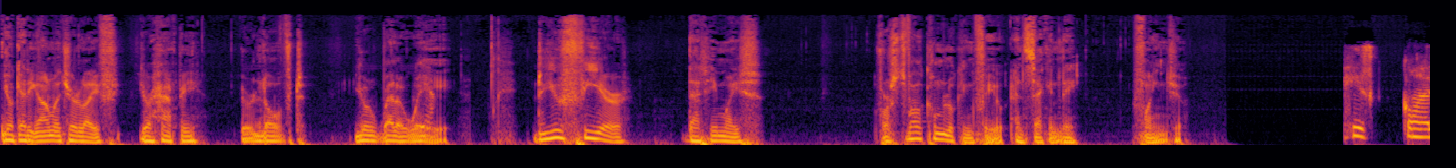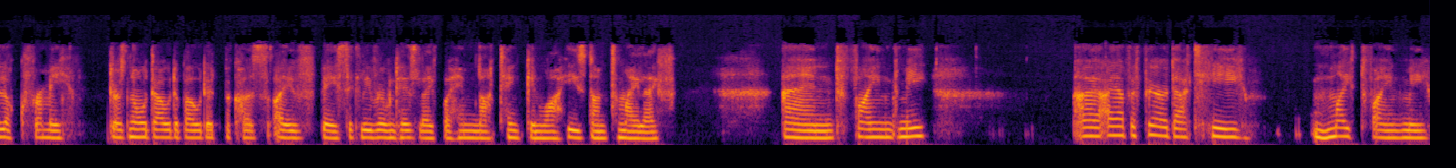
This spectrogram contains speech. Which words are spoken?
you're getting on with your life, you're happy, you're loved, you're well away. Do you fear that he might, first of all, come looking for you, and secondly, find you? he's going to look for me. There's no doubt about it because I've basically ruined his life by him not thinking what he's done to my life. And find me. I, I have a fear that he might find me,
